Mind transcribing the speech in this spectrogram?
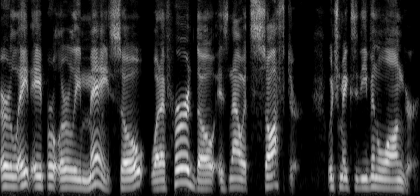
or late April, early May. So what I've heard though is now it's softer, which makes it even longer.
